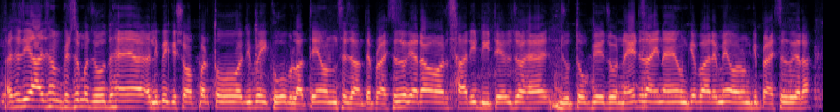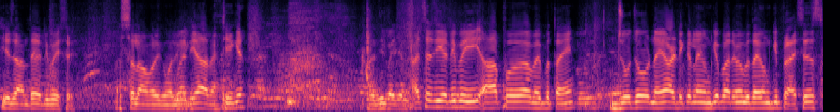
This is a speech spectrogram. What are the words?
अच्छा जी आज हम फिर से मौजूद हैं अली भाई की शॉप पर तो अली भाई को बुलाते हैं और उनसे जानते हैं प्राइसेस वगैरह और सारी डिटेल जो है जूतों के जो नए डिज़ाइन आए हैं उनके बारे में और उनकी प्राइसेस वगैरह ये जानते हैं अली भाई से। वालेकुम अली भाई क्या हाल है? ठीक है? हाँ जी भाई अच्छा जी अली भाई आप हमें बताएँ जो जो नए आर्टिकल हैं उनके बारे में बताएँ उनकी प्राइसेस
